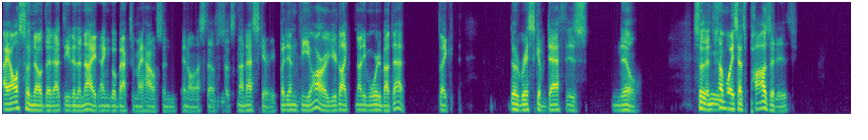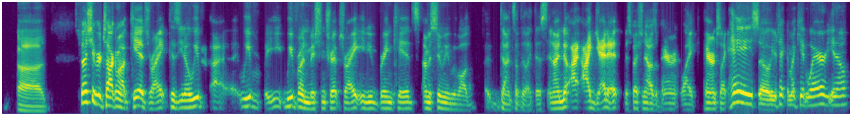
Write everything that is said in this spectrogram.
I also know that at the end of the night I can go back to my house and and all that stuff, so it's not as scary. But in VR, you're like not even worried about that. Like the risk of death is nil. So in Mhm. some ways, that's positive. Uh, especially if you're talking about kids, right? Because you know we've uh, we've we've run mission trips, right? And you bring kids. I'm assuming we've all done something like this, and I know I, I get it, especially now as a parent. Like parents, are like, hey, so you're taking my kid where? You know,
